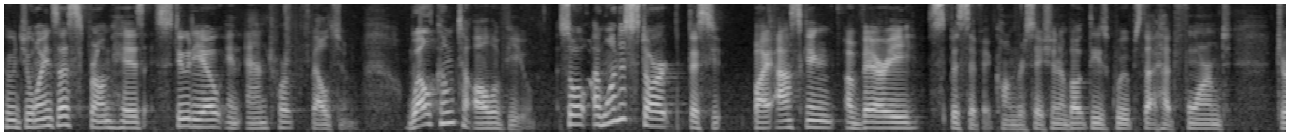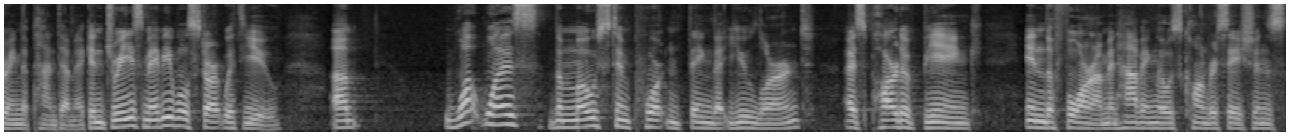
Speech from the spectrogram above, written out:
who joins us from his studio in Antwerp, Belgium. Welcome to all of you. So, I want to start this by asking a very specific conversation about these groups that had formed during the pandemic. And Dries, maybe we'll start with you. Um, what was the most important thing that you learned as part of being in the forum and having those conversations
